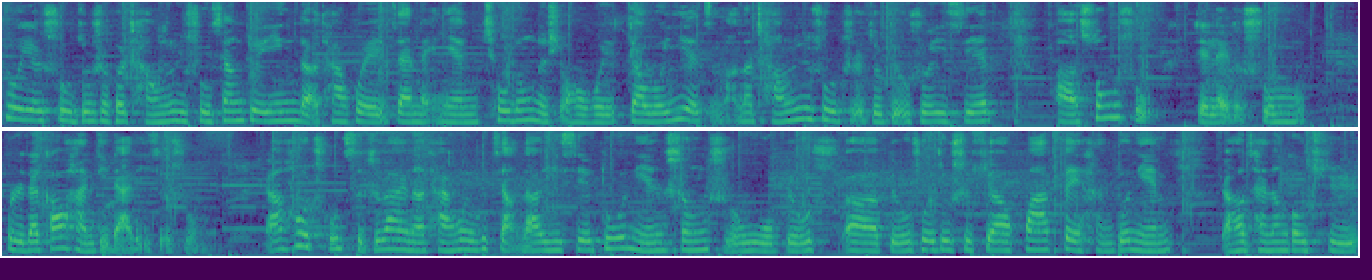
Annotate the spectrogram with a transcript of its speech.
落叶树就是和常绿树相对应的，它会在每年秋冬的时候会掉落叶子嘛。那常绿树指就比如说一些，呃，松树这类的树木，或者在高寒地带的一些树木。然后除此之外呢，它还会讲到一些多年生植物，比如呃，比如说就是需要花费很多年，然后才能够去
